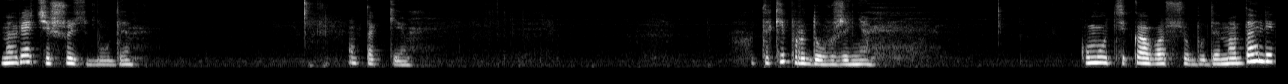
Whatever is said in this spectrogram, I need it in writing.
навряд чи щось буде. Отаке. Отаке продовження. Кому цікаво, що буде надалі,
